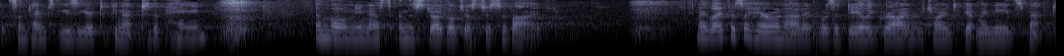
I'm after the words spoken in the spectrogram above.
it's sometimes easier to connect to the pain and loneliness and the struggle just to survive. My life as a heroin addict was a daily grind of trying to get my needs met.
